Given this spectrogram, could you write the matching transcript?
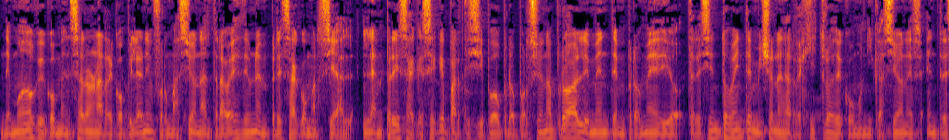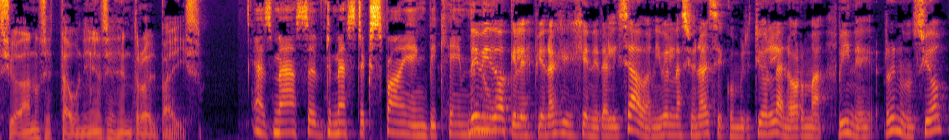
de modo que comenzaron a recopilar información a través de una empresa comercial. La empresa que sé que participó proporcionó probablemente en promedio 320 millones de registros de comunicaciones entre ciudadanos estadounidenses dentro del país. Debido a que el espionaje generalizado a nivel nacional se convirtió en la norma, Binney renunció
